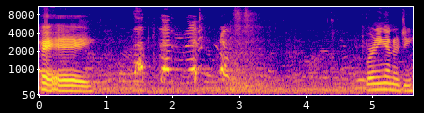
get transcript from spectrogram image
Hey. Burning energy.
